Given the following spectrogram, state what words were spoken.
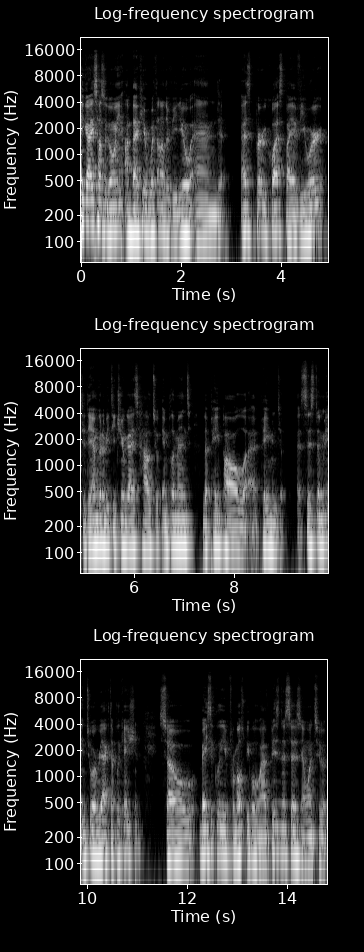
Hey guys, how's it going? I'm back here with another video and as per request by a viewer, today I'm going to be teaching you guys how to implement the PayPal uh, payment system into a React application. So basically for most people who have businesses and want to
